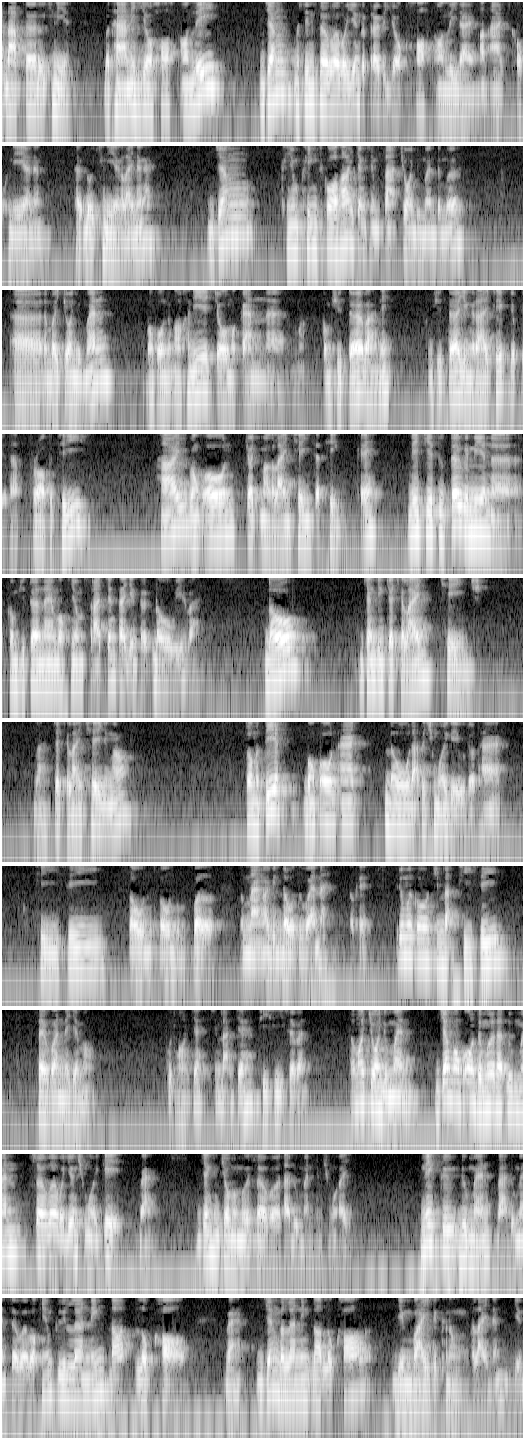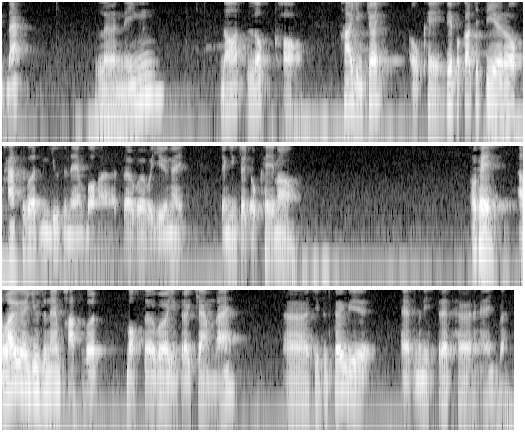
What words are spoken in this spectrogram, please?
adapter ដូចគ្នាបើថានេះយក host only អញ្ចឹង machine server របស់យើងក៏ត្រូវទៅយក host only ដែរអត់អាចខុសគ្នាអាហ្នឹងត្រូវដូចគ្នាកន្លែងហ្នឹងណាអញ្ចឹងខ្ញុំ ping ស្គាល់ហើយអញ្ចឹងខ្ញុំសាក join domain ទៅមើលអឺដើម្បី join domain បងប្អូនទាំងអស់គ្នាចូលមកកាន់ computer បាទនេះ computer យើង right click យកពាក្យថា properties ហើយបងប្អូនចុចមកកន្លែង change setting អូខេអនេះជាទូទៅវាមានកុំព្យូទ័រ name របស់ខ្ញុំស្រេចចឹងតែយើងត្រូវដូរវាបាទដូរអញ្ចឹងយើងចុចកន្លែង change បាទចុចកន្លែង change ហ្នឹងមកតមកទៀតបងប្អូនអាចដូរដាក់ទៅឈ្មោះអីគេឧទាហរណ៍ថា PC 007តំណាងឲ្យ Windows 7ណាអូខេឬមួយក៏ខ្ញុំដាក់ PC 7នេះចេះមកឧទាហរណ៍ចេះខ្ញុំដាក់ចេះ PC 7តមក join domain អញ្ចឹងបងប្អូនទៅមើលថា domain server របស់យើងឈ្មោះអីគេបាទអញ្ចឹងខ្ញុំចូលមកមើល server តើ domain ខ្ញុំឈ្មោះអីនេះគឺ domain បាទ domain server របស់ខ្ញុំគឺ learning.local បាទអញ្ចឹងបើ learning.local យើងវាយទៅក្នុងកន្លែងហ្នឹងយើងដាក់ learning.local ហើយយើងចុចអូខេវាប្រកាសជាទារក password និង username របស់ server របស់យើងហើយអញ្ចឹងយើងចុច OK មក OK ឥឡូវ username password របស់ server យើងត្រូវចាំដែរអឺជាទូទៅវា administrator ហ្នឹងឯងបាទ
